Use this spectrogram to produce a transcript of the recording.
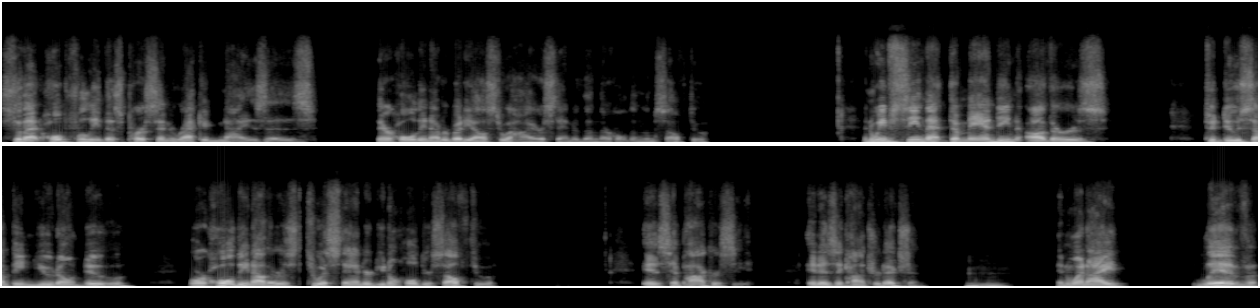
so that hopefully this person recognizes they're holding everybody else to a higher standard than they're holding themselves to. And we've seen that demanding others to do something you don't do or holding others to a standard you don't hold yourself to is hypocrisy. It is a contradiction. Mhm. And when I live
